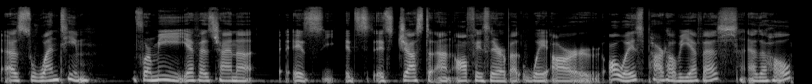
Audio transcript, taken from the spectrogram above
as one team. For me, EFS China it's it's it's just an office there, but we are always part of EFS as a whole.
